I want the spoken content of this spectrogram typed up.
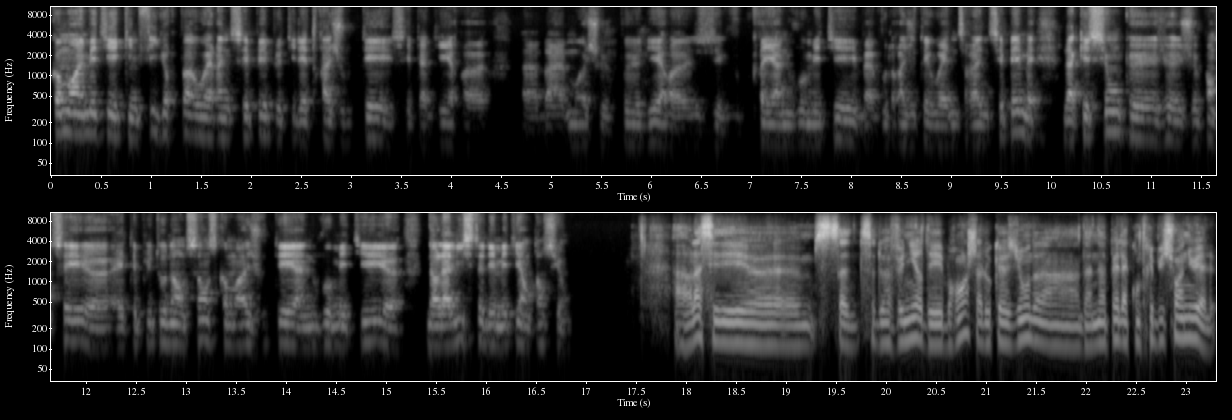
Comment un métier qui ne figure pas au RNCP peut-il être ajouté, c'est-à-dire euh, euh, bah, moi, je peux dire, euh, si vous créez un nouveau métier, bah, vous le rajoutez au NCP, mais la question que je, pensais euh, était plutôt dans le sens comment ajouter un nouveau métier dans la liste des métiers en tension. Alors là, ça, doit venir des branches à l'occasion d'un appel à contribution annuelle.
